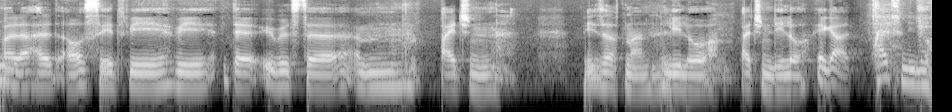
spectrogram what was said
Weil er halt aussieht wie, wie der übelste ähm, Peitschen, wie sagt man, Lilo, Peitschen-Lilo. Egal. Peitschenlilo.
